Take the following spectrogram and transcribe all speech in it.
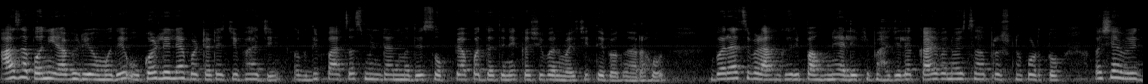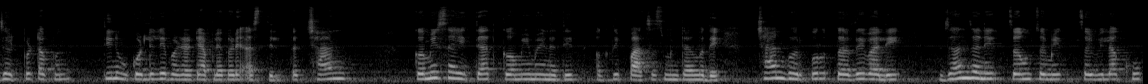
आज आपण या व्हिडिओमध्ये उकडलेल्या बटाट्याची भाजी अगदी पाचच मिनिटांमध्ये सोप्या पद्धतीने कशी बनवायची ते बघणार आहोत. बऱ्याच वेळा घरी पाहुणे आले की भाजीला काय बनवायचा हा प्रश्न पडतो. अशा वेळी झटपट आपण तीन उकडलेले बटाटे आपल्याकडे असतील तर छान कमी साहित्यात कमी मेहनतीत अगदी पाचच मिनिटांमध्ये छान भरपूर तर्रीवाली झणझणीत चमचमीत चवीला खूप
